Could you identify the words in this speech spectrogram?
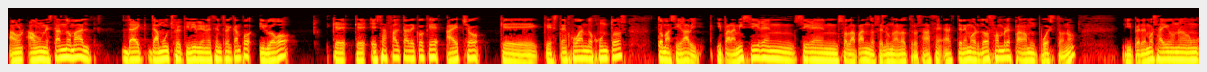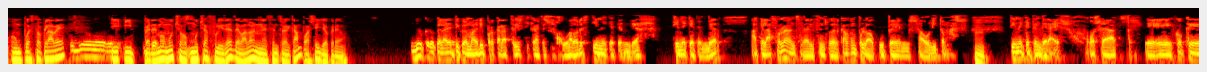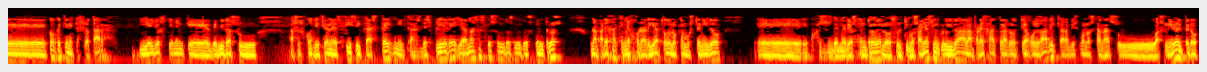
aún, aún estando mal, da, mucho equilibrio en el centro del campo y luego que, esa falta de coque ha hecho que, estén jugando juntos Tomás y Gaby. Y para mí siguen siguen solapándose el uno al otro. tenemos dos hombres para un puesto, ¿no? Y perdemos ahí un, un, puesto clave y, y, perdemos mucho mucha fluidez de balón en el centro del campo, así yo creo. Yo creo que el Atlético de Madrid, por características de sus jugadores, tiene que tender, tiene que tender a que la zona ancha del centro del campo la ocupen Saúl y Tomás. Hmm. Tiene que tender a eso. O sea, eh, Coque, Coque tiene que flotar y ellos tienen que, debido a su a sus condiciones físicas, técnicas, despliegue, y además es que son dos medios centros, una pareja que mejoraría todo lo que hemos tenido eh, pues de medios centros de los últimos años, incluida la pareja, claro, Tiago y Gaby, que ahora mismo no están a su, a su nivel, pero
